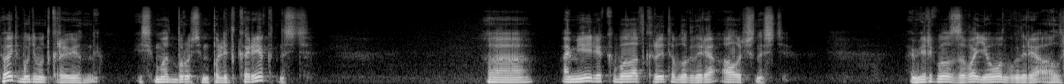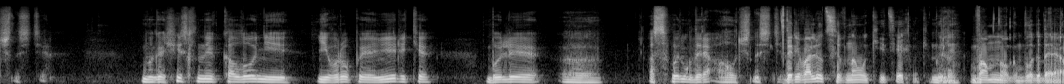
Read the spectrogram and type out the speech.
давайте будем откровенны. Если мы отбросим политкорректность, э, Америка была открыта благодаря алчности. Америка была завоевана благодаря алчности многочисленные колонии Европы и Америки были э, освоены благодаря алчности. До революции в науке и технике были во многом благодаря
